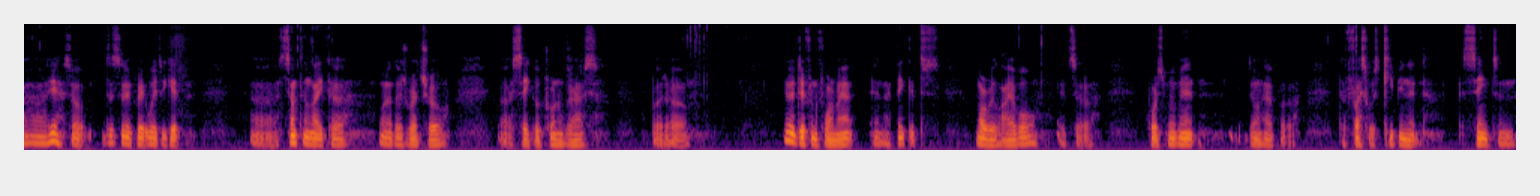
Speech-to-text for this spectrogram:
Uh, yeah, so this is a great way to get uh, something like uh, one of those retro uh, Seiko chronographs, but uh, in a different format, and I think it's more reliable. It's a quartz movement. You don't have uh, the fuss with keeping it synced and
